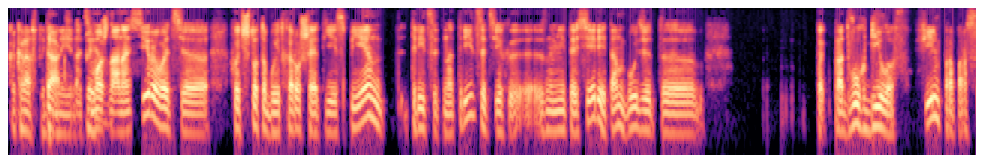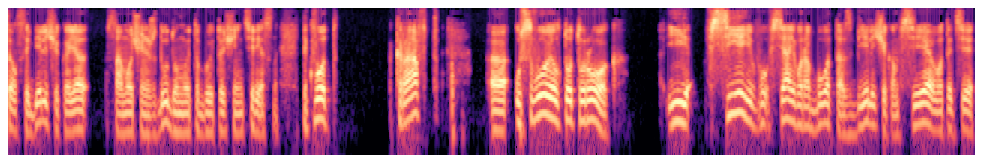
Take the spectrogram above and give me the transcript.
как раз таки. Да, кстати, можно анонсировать, хоть что-то будет хорошее от ESPN, 30 на 30, их знаменитая серия, там будет про двух Биллов фильм, про Парселса и Беличика. Я сам очень жду, думаю, это будет очень интересно. Так вот, Крафт э, усвоил тот урок, и все его, вся его работа с Беличиком, все вот эти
